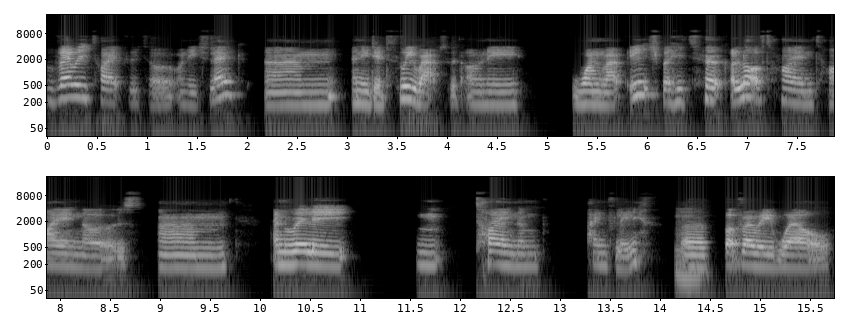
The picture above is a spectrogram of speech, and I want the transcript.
very tight futo on each leg, um, and he did three wraps with only one wrap each. But he took a lot of time tying those, um, and really mm, tying them painfully, Mm. uh, but very well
